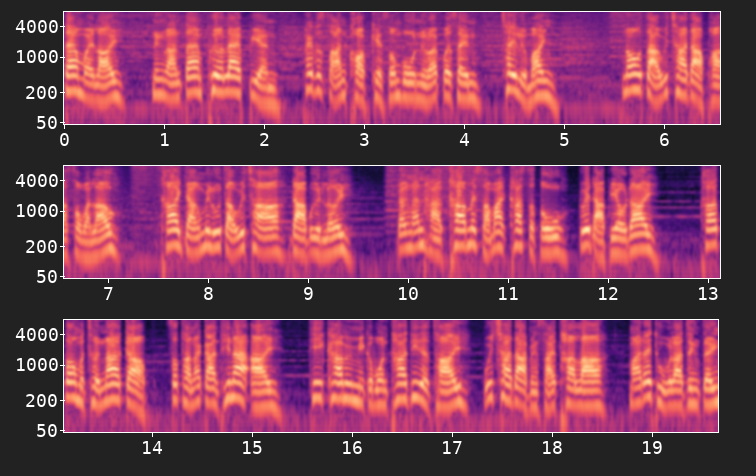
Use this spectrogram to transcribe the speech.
แต้มไวไลหนึ่งล้านแต้มเพื่อแลกเปลี่ยน ให้ประสานขอบเขตสมบูรณ์ 100%ใช่หรือไม่ นอกจากวิชาดาบพาสวรรค์แล้วข้ายังไม่รู้จักวิชาดาบอื่นเลย ดังนั้นหากข้าไม่สามารถฆ่าศัตรูด้วยดาบเดียวได้ข้าต้องมาเชิญหน้ากับสถานการณ์ที่น่าอาย ที่ข้าไม่มีกระบวนท่าที่จะใช้ วิชาดาบแห่งสายทารามาได้ถูกเวลาจริง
